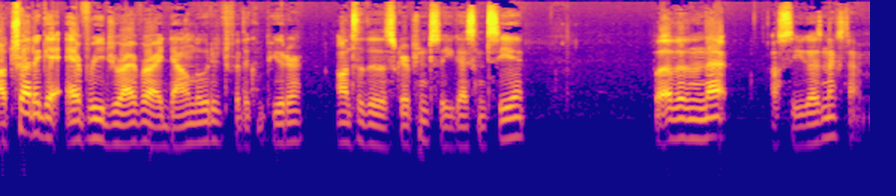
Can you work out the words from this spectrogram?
I'll try to get every driver I downloaded for the computer onto the description so you guys can see it. But other than that, I'll see you guys next time.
